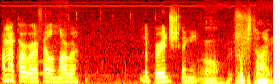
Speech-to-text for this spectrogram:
I'm at a part where I fell in lava. The bridge thingy. Oh, Which too far time?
